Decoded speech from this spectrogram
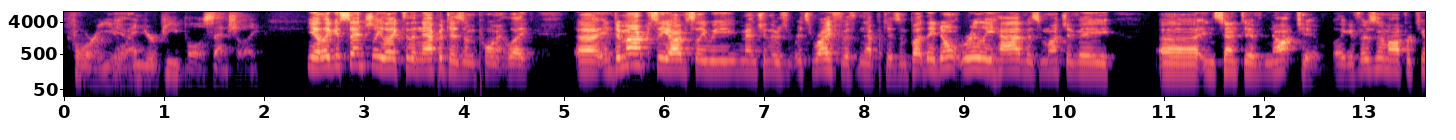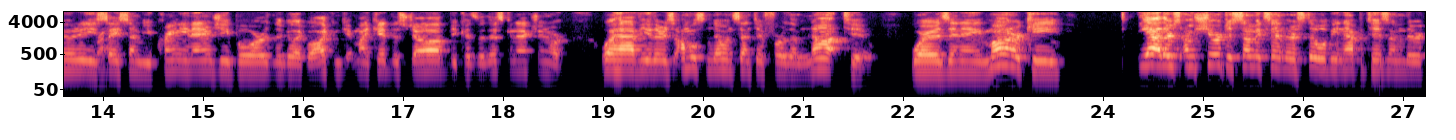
for you Yeah. and your people essentially Yeah, like essentially, like to the nepotism point. Like uh, in democracy, obviously, we mentioned there's it's rife with nepotism, but they don't really have as much of a uh, incentive not to. Like if there's some opportunity, Right. say some Ukrainian energy board, they'd be like, "Well, I can get my kid this job because of this connection or what have you." There's almost no incentive for them not to. Whereas in a monarchy, yeah, there's I'm sure to some extent there still will be nepotism. There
